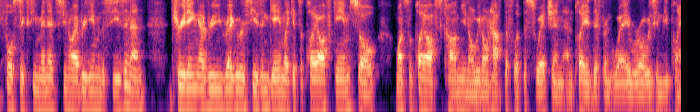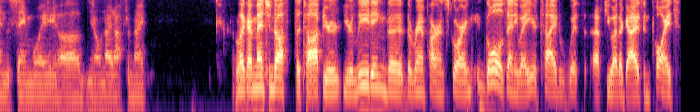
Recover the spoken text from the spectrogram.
full 60 minutes, you know, every game of the season and treating every regular season game like it's a playoff game. So once the playoffs come, you know, we don't have to flip a switch and, and play a different way. We're always going to be playing the same way, uh, you know, night after night like I mentioned off the top, you're you're leading the the Rempart in scoring goals anyway. You're tied with a few other guys in points,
